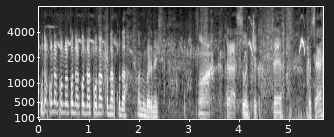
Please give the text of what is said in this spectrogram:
Куда, куда, куда, куда, куда, куда, куда, куда? А ну вернись. О, красунчик. Це оце.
